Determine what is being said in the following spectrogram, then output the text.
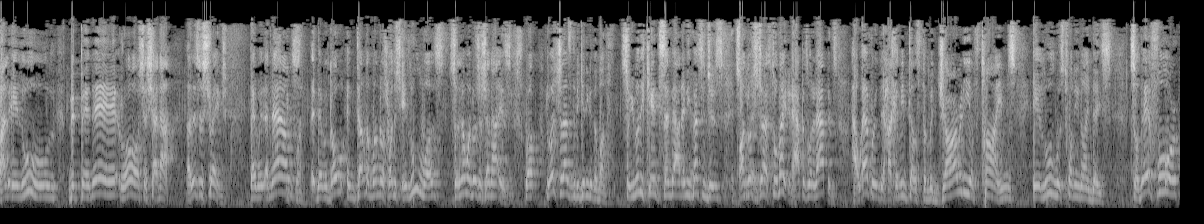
Al Elul mipene Rosh Hashanah. Now this is strange. They would announce, they would go and tell them when Rosh Chodesh Elul was, so they know when Rosh Hashanah is. Well, Rosh Hashanah is the beginning of the month, so you really can't send out any messages on Rosh Hashanah. It's too late. It happens when it happens. However, the Hachamim tells us the majority of times Elul was 29 days. So therefore,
